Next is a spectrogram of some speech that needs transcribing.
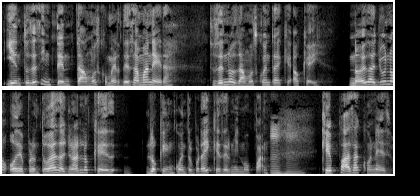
y entonces intentamos comer de esa manera, entonces nos damos cuenta de que, ok, no desayuno o de pronto voy a desayunar lo que, lo que encuentro por ahí, que es el mismo pan. ¿Qué pasa con eso?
